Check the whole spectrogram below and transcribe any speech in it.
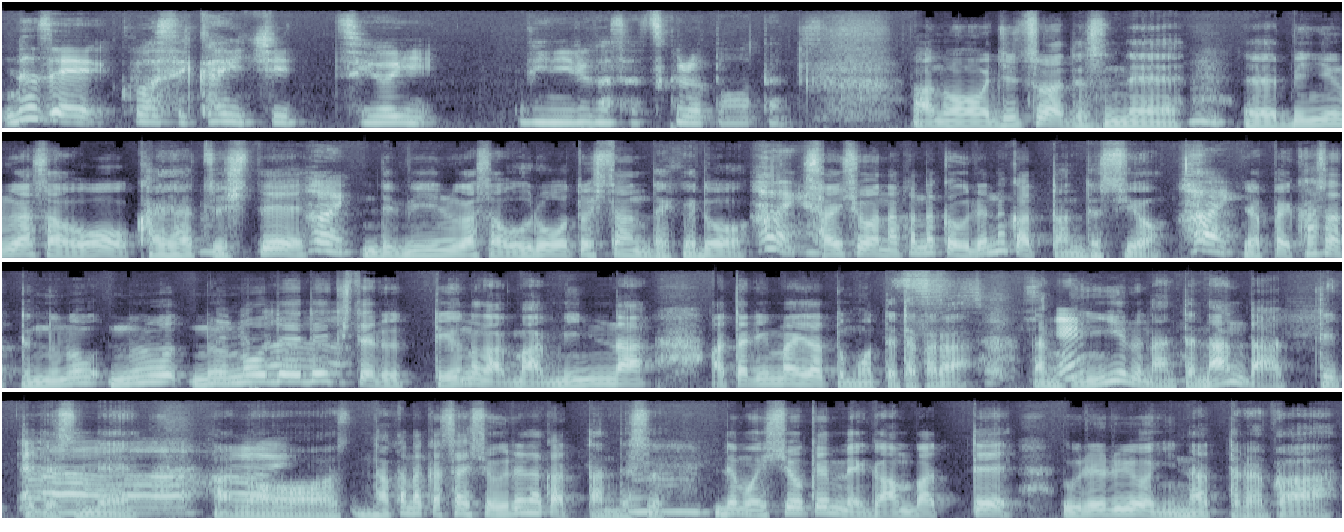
なぜこう世界一強いビニール傘作ろうと思ったんですかあの実はですね、えービニール傘を開発して、うんはいでビニール傘を売ろうとしたんだけど、はいはい最初はなかなか売れなかったんですよ。はい。やっぱり傘って布布布でできてるっていうのがまあみんな当たり前だと思ってたから、ねビニールなんてなんだって言ってですねあーあの、なかなか最初売れなかったんです、うんでも一生懸命頑張って売れるようになったらば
